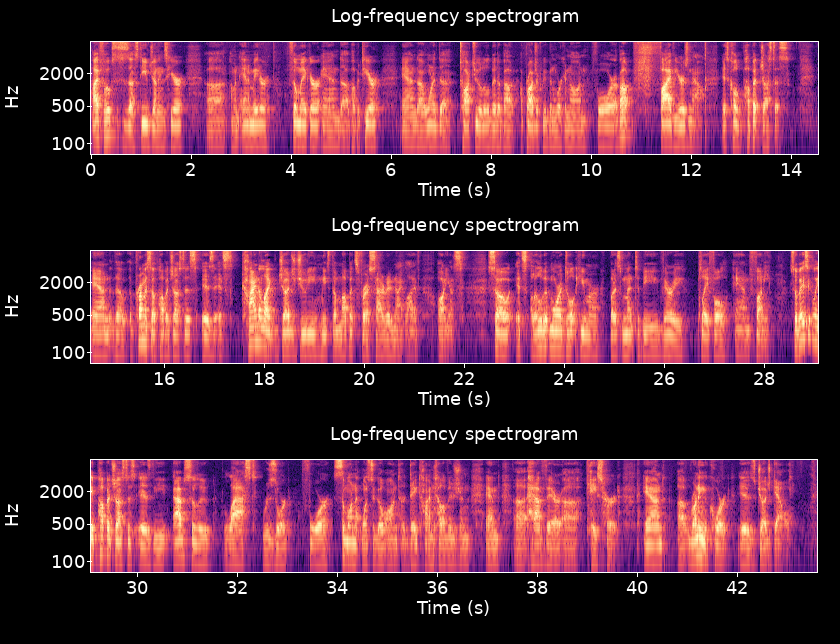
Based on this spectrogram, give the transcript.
Hi folks, this is uh, Steve Jennings here. Uh, I'm an animator, filmmaker, and uh, puppeteer, and I wanted to talk to you a little bit about a project we've been working on for about five years now. It's called Puppet Justice. And the, the premise of Puppet Justice is it's kind of like Judge Judy meets the Muppets for a Saturday Night Live audience. So it's a little bit more adult humor, but it's meant to be very playful and funny. So basically, Puppet Justice is the absolute last resort for someone that wants to go on to daytime television and uh, have their uh, case heard. And uh, running the court is Judge Gavel.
